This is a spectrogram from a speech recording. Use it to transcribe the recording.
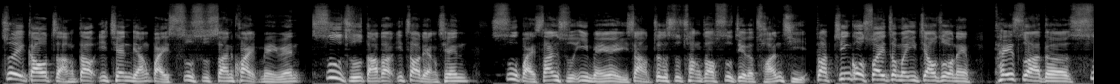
最高涨到一千两百四十三块美元，市值达到一兆两千四百三十亿美元以上，这个是创造世界的传奇。那经过摔这么一跤之后呢，特斯拉的市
